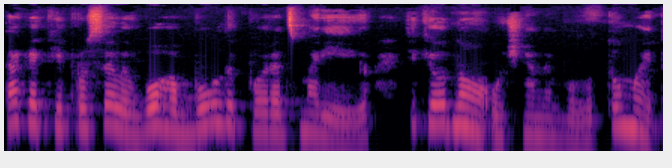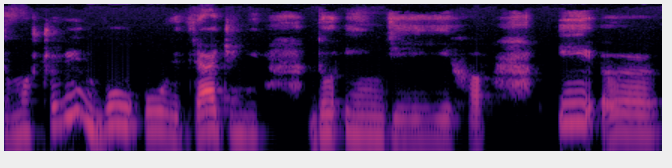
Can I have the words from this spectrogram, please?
так як і просили в Бога, були поряд з Марією. Тільки одного учня не було то ми, тому що він був у відрядженні до Індії, їхав і е,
